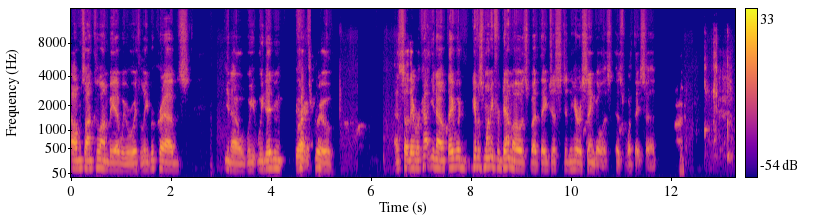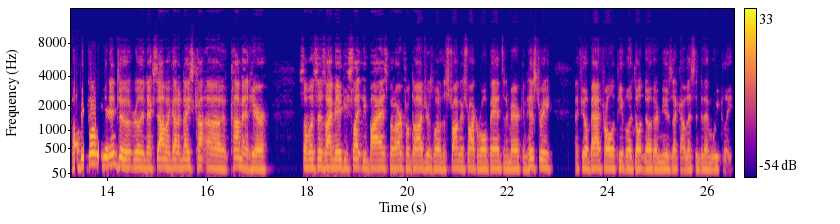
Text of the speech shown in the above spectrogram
albums on Columbia. We were with Leber Krebs. You know, we we didn't cut through. And so they were kind, you know, they would give us money for demos, but they just didn't hear a single, is, is what they said. Well, before we get into really next album, I got a nice co- uh, comment here. Someone says I may be slightly biased, but Artful Dodger is one of the strongest rock and roll bands in American history. I feel bad for all the people that don't know their music. I listen to them weekly.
